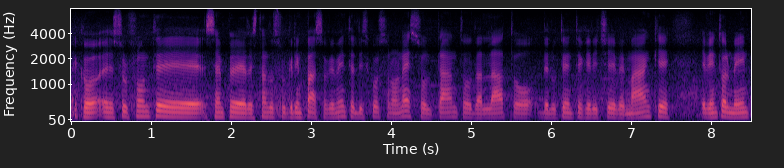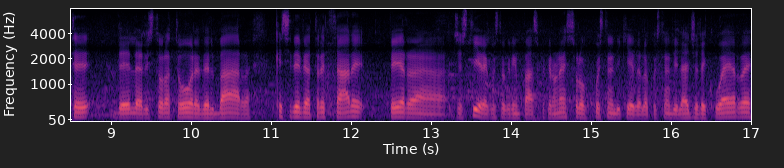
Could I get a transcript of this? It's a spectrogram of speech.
Ecco, eh, sul fronte, sempre restando sul Green Pass, ovviamente il discorso non è soltanto dal lato dell'utente che riceve, ma anche eventualmente del ristoratore, del bar, che si deve attrezzare per eh, gestire questo Green Pass, perché non è solo questione di chiederlo, è questione di leggere i QR,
